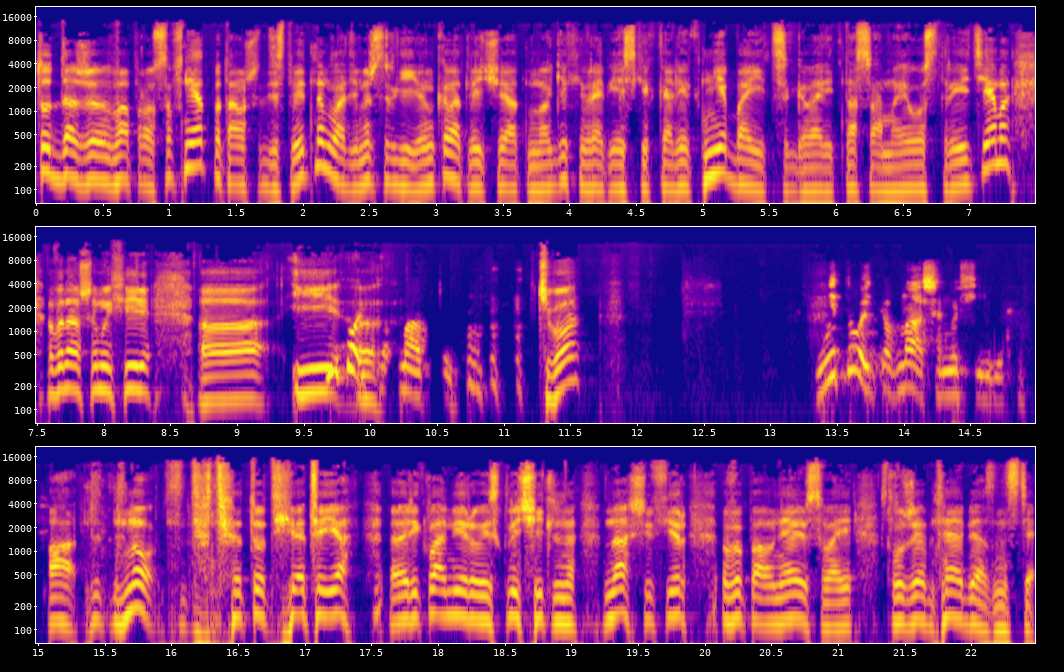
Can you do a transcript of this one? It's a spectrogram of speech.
Тут даже вопросов нет, потому что действительно Владимир Сергеенко, в отличие от многих европейских коллег, не боится говорить на самые острые темы в нашем эфире. Э, и... Э, чего? Не только в нашем эфире. А, ну, тут это я рекламирую исключительно наш эфир, выполняю свои служебные обязанности.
